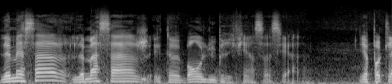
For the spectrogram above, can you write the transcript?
Le, le massage est un bon lubrifiant social. Il n'y a pas que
